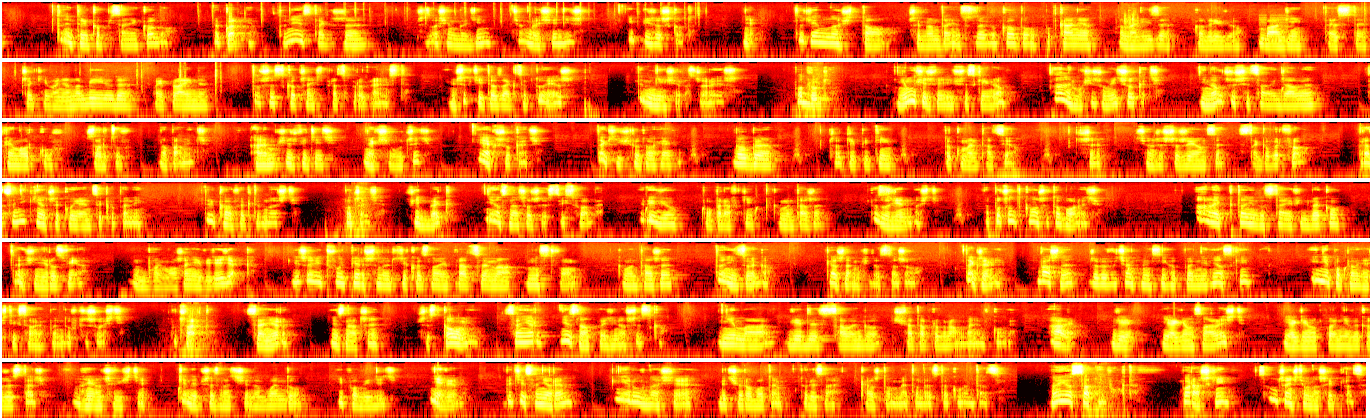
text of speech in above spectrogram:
to nie tylko pisanie kodu. Dokładnie. To nie jest tak, że przez 8 godzin ciągle siedzisz i piszesz kod. Nie. Codzienność to przeglądanie cudzego kodu, spotkania, analizy, code review, bugi, testy, oczekiwania na buildy, pipeliny. To wszystko część pracy programisty. Im szybciej to zaakceptujesz, tym mniej się rozczarujesz. Po drugie, nie musisz wiedzieć wszystkiego, ale musisz umieć szukać. Nie nauczysz się całej Java, frameworków, wzorców na pamięć, ale musisz wiedzieć, jak się uczyć jak szukać. W takich źródłach jak Google, ChatGPT, dokumentacja czy wciąż jeszcze żyjący Stack Overflow. Pracy nikt nie oczekuje encyklopedii, tylko efektywności. Po trzecie, feedback nie oznacza, że jesteś słaby. Review, poprawki, komentarze to codzienność. Na początku może to boleć, ale kto nie dostaje feedbacku, ten się nie rozwija, bo może nie wiedzieć jak. Jeżeli twój pierwszy kod z nowej pracy ma mnóstwo komentarzy, to nic złego. Każdemu się to zdarzyło. Także mi. Ważne, żeby wyciągnąć z nich odpowiednie wnioski i nie popełniać tych samych błędów w przyszłości. Po czwarte, senior nie znaczy wszystko umiem. Senior nie zna odpowiedzi na wszystko. Nie ma wiedzy z całego świata programowania w głowie, ale wie, jak ją znaleźć, jak ją odpowiednio wykorzystać, no i oczywiście, kiedy przyznać się do błędu i powiedzieć: Nie wiem. Bycie seniorem nie równa się byciu robotem, który zna każdą metodę z dokumentacji. No i ostatni punkt. Porażki są częścią naszej pracy.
